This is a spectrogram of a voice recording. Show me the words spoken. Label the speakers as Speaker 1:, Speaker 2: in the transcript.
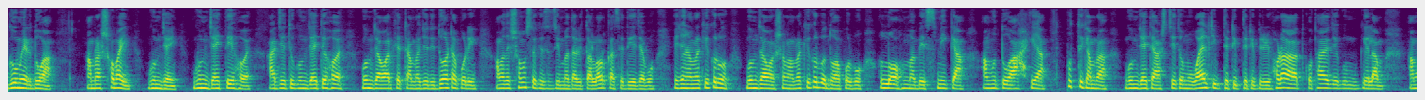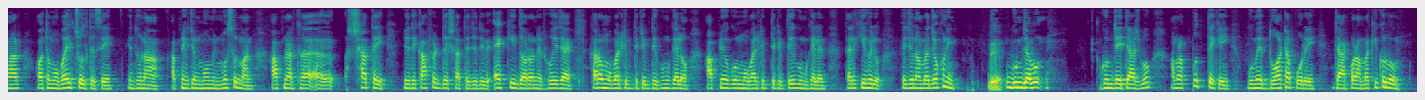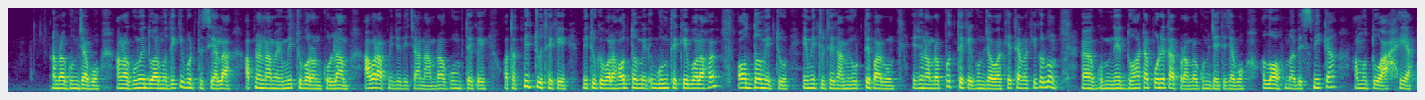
Speaker 1: ঘুমের দোয়া। আমরা সবাই ঘুম যাই, ঘুম যাইতে হয়। আর যেহেতু ঘুম যাইতে হয়, ঘুম যাওয়ার ক্ষেত্রে আমরা যদি দোয়াটা পড়ি, আমাদের সমস্ত কিছু জিম্মাদারি তো আল্লাহর কাছে দিয়ে যাব। এই জন্য আমরা কী করব? ঘুম যাওয়ার সময় আমরা কী করব? দোয়া পড়ব। আল্লাহম্মা বেসমিকা আমতু আহিয়া। প্রত্যেকে আমরা ঘুম যাইতে আসছি, তো মোবাইল টিপতে টিপতে টিপতে হঠাৎ কোথায় যে ঘুম গেলাম? আমার হয়তো মোবাইল চলতেছে, কিন্তু না, আপনি একজন মুমিন মুসলমান, আপনার সাথে যদি কাফেরদের সাথে যদি একই ধরনের হয়ে যায়, তারাও মোবাইল টিপতে টিপতে ঘুম গেল। আপনিও ঘুম মোবাইল টিপতে টিপতে গুম খেলেন। তাহলে কি হলো এই জন্য আমরা যখনই গুম যাব ঘুম যাইতে আসব আমরা প্রত্যেকেই ঘুমের দোয়াটা পরে যাওয়ার তারপর আমরা কি করব? আমরা ঘুম যাব, আমরা ঘুমের দোয়ার মধ্যে কি পড়তেছি আল্লাহ? আপনার নামে মৃত্যুবরণ করলাম। আবার আপনি যদি চান, আমরা ঘুম থেকে, অর্থাৎ মৃত্যু থেকে, মৃত্যুকে বলা হয় অর্ধ ঘুম থেকে বলা হয় অর্ধ মৃত্যু। এই মৃত্যু থেকে আমি উঠতে পারব। এই জন্য আমরা প্রত্যেকে ঘুম যাওয়ার ক্ষেত্রে আমরা কী করব? ঘুমের দোয়াটা পড়ে তারপর আমরা ঘুম যাইতে যাব। আল্লাহ বিস্মিকা আমতু আহিয়া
